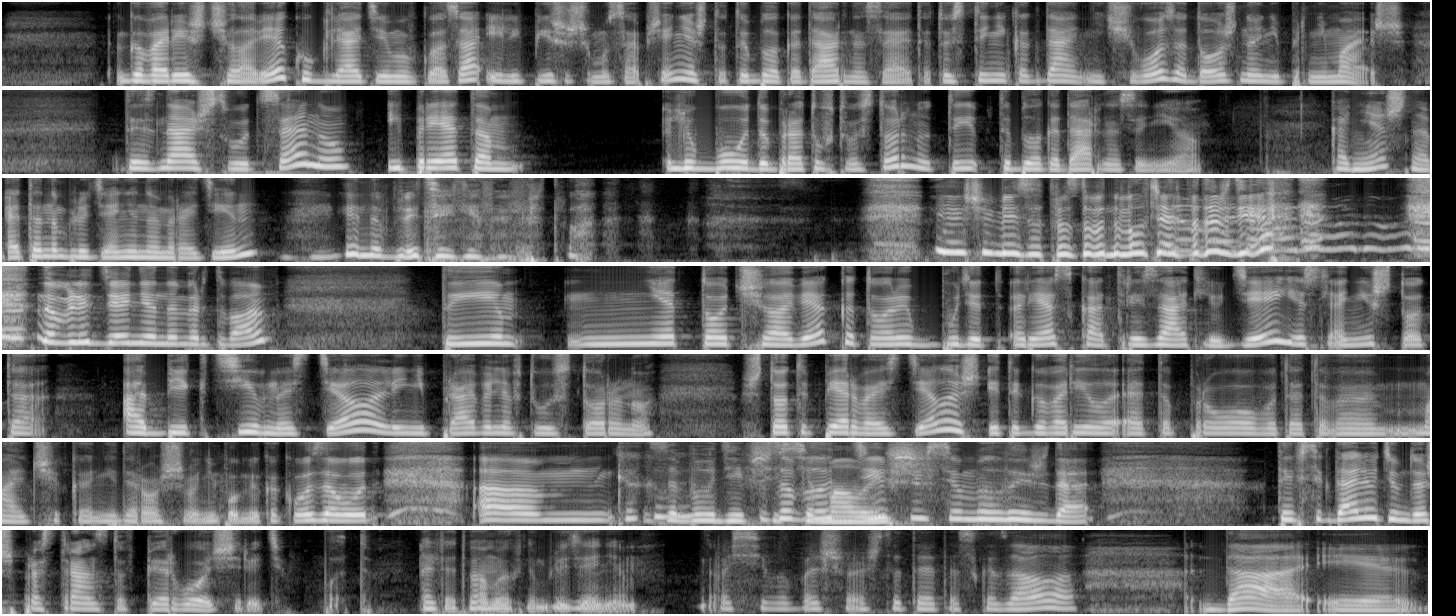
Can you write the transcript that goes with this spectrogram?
говоришь человеку, глядя ему в глаза, или пишешь ему сообщение, что ты благодарна за это. То есть ты никогда ничего за должное не принимаешь. Ты знаешь свою цену, и при этом любую доброту в твою сторону ты, ты благодарна за нее. Конечно. Это наблюдение номер один mm-hmm. и наблюдение номер два. Я еще месяц просто буду молчать, подожди. Наблюдение номер два. Ты не тот человек, который будет резко отрезать людей, если они что-то объективно сделали неправильно в твою сторону. Что ты первое сделаешь, и ты говорила это про вот этого мальчика недоросшего, не помню, как его зовут. Um, как заблудившийся, заблудившийся малыш. малыш, да. Ты всегда людям даешь пространство в первую очередь. Вот, это два моих наблюдения. Спасибо большое, что ты это сказала. Да, и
